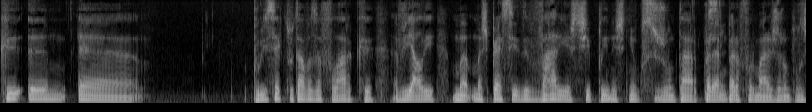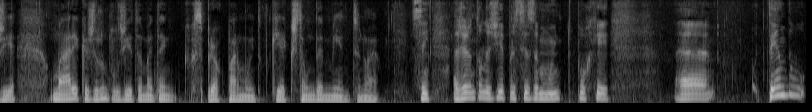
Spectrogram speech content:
que. Hum, uh, por isso é que tu estavas a falar que havia ali uma, uma espécie de várias disciplinas que tinham que se juntar para, para formar a gerontologia. Uma área que a gerontologia também tem que se preocupar muito, que é a questão da mente, não é? Sim, a gerontologia precisa muito porque uh, tendo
